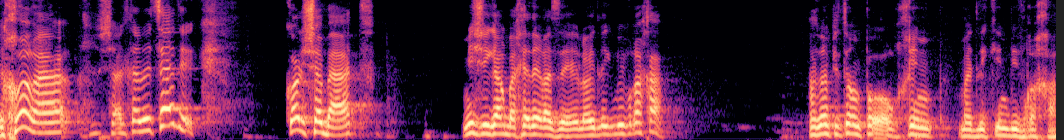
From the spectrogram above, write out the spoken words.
לכאורה, שאלת בצדק, כל שבת, מי שגר בחדר הזה לא ידליק בברכה. אז מה פתאום פה אורחים מדליקים בברכה,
